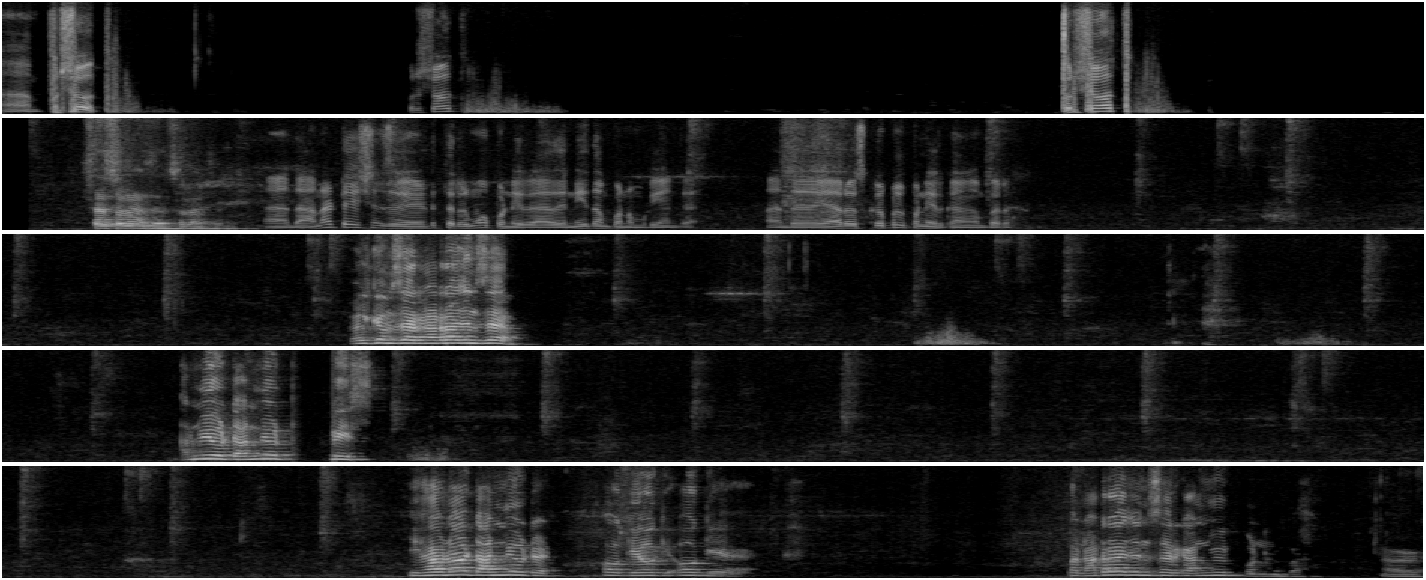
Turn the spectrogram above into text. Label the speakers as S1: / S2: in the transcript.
S1: Purushot. Purushot. Purushot.
S2: Sir சொல்லுங்க sir சொல்லுங்க sir
S1: அந்த அனோட்டேஷன்ஸ் எடுத்து ரிமூவ் பண்ணிடுற அதை நீ தான் பண்ண முடியும் அங்க அந்த யாரோ ஸ்கிரிபிள் பண்ணிருக்காங்க பாரு
S3: welcome sir Natarajan sir unmute unmute please you have not unmuted okay okay okay இப்போ நடராஜன் சாருக்கு அன்மியூட் பண்ணுங்கப்பா அவர்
